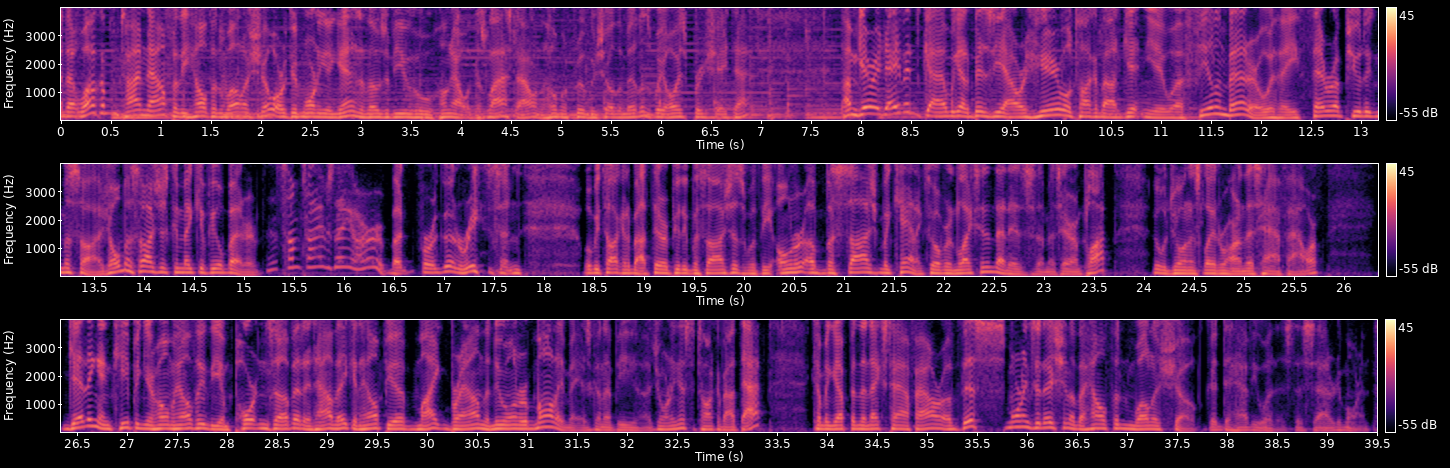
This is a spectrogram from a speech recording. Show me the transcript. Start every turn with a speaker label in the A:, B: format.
A: And uh, welcome. Time now for the Health and Wellness Show, or good morning again to those of you who hung out with us last hour on the Home Improvement Show, of The Midlands. We always appreciate that. I'm Gary David. Guy, we got a busy hour here. We'll talk about getting you uh, feeling better with a therapeutic massage. Old massages can make you feel better. Sometimes they hurt, but for a good reason. We'll be talking about therapeutic massages with the owner of Massage Mechanics over in Lexington. That is uh, Ms. Erin Plott, who will join us later on in this half hour. Getting and keeping your home healthy, the importance of it, and how they can help you. Mike Brown, the new owner of Molly Maid, is going to be uh, joining us to talk about that coming up in the next half hour of this morning's edition of the Health and Wellness Show. Good to have you with us this Saturday morning.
